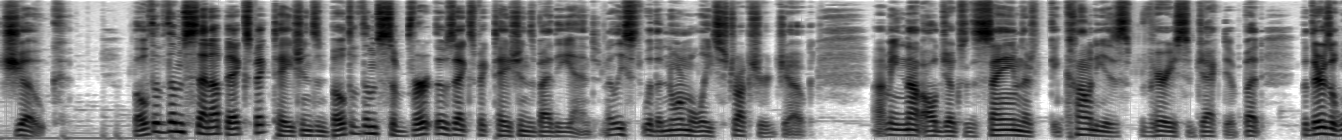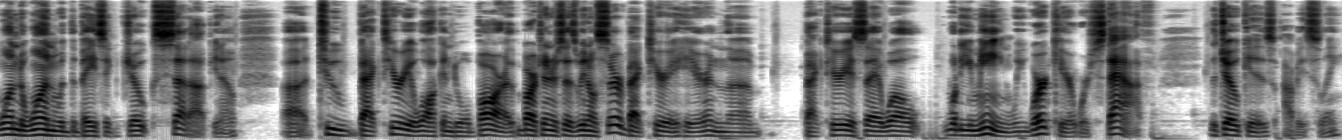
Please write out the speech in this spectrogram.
joke. Both of them set up expectations, and both of them subvert those expectations by the end, at least with a normally structured joke. I mean, not all jokes are the same. There's comedy is very subjective, but but there's a one to one with the basic joke setup. You know, uh, two bacteria walk into a bar. The bartender says, "We don't serve bacteria here," and the bacteria say, "Well, what do you mean? We work here. We're staff." The joke is obviously,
